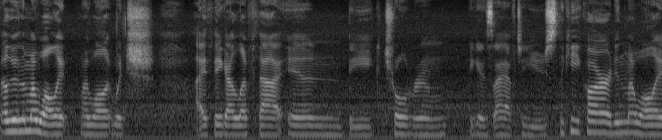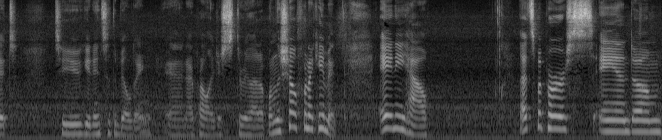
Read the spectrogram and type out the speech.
other than my wallet, my wallet, which I think I left that in the control room because I have to use the key card in my wallet to get into the building and I probably just threw that up on the shelf when I came in. Anyhow, that's my purse and um,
